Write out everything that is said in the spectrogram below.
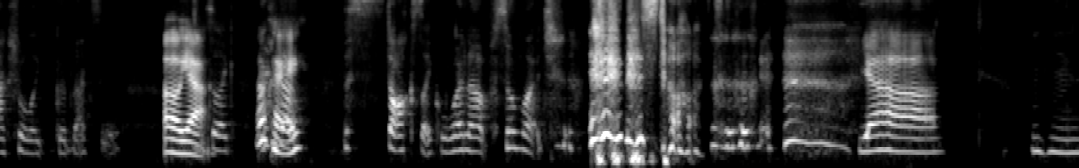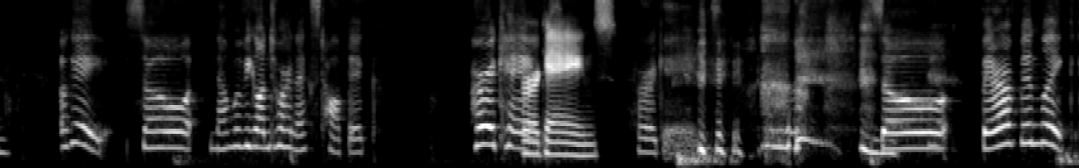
actual like good vaccine. oh yeah So like okay the stocks like went up so much. the stock yeah hmm okay, so now moving on to our next topic. Hurricanes. hurricanes Hurricanes. so there have been like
